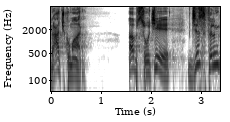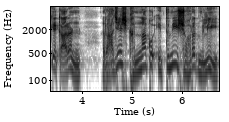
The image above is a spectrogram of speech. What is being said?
राजकुमार। अब सोचिए जिस फ़िल्म के कारण राजेश खन्ना को इतनी शोहरत मिली,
